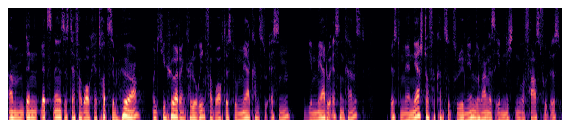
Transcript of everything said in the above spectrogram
Ähm, denn letzten Endes ist der Verbrauch ja trotzdem höher und je höher dein Kalorienverbrauch, desto mehr kannst du essen und je mehr du essen kannst, desto mehr Nährstoffe kannst du zu dir nehmen, solange es eben nicht nur Fastfood ist.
